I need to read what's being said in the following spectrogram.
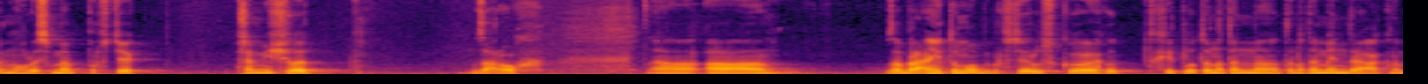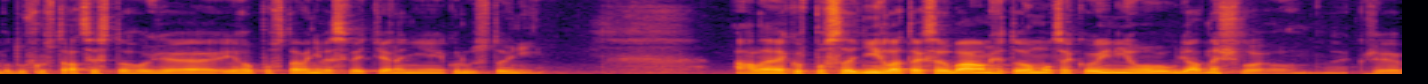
mohli jsme prostě přemýšlet za roh a, a zabránit tomu, aby prostě Rusko jako chytlo ten, ten, ten, ten mindrák nebo tu frustraci z toho, že jeho postavení ve světě není jako důstojný. Ale jako v posledních letech se obávám, že toho moc jako jiného udělat nešlo. Jo. Že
